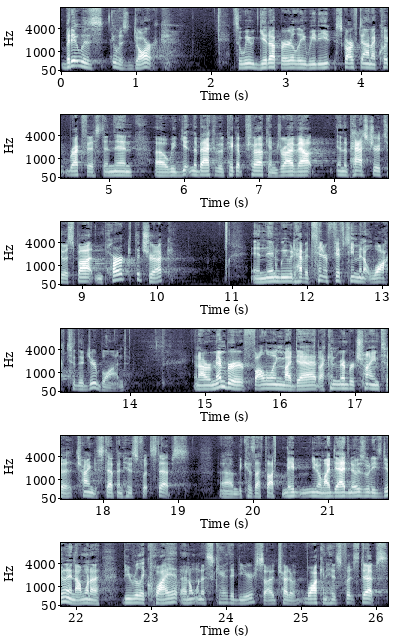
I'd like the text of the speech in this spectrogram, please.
but it, was, it was dark. So we would get up early, we'd eat, scarf down a quick breakfast, and then uh, we'd get in the back of a pickup truck and drive out in the pasture to a spot and park the truck. And then we would have a 10 or 15 minute walk to the deer blind. And I remember following my dad. I can remember trying to, trying to step in his footsteps um, because I thought maybe, you know, my dad knows what he's doing. I want to be really quiet. I don't want to scare the deer, so I try to walk in his footsteps.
